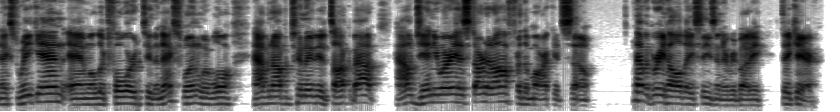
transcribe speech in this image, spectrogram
next weekend. And we'll look forward to the next one where we'll have an opportunity to talk about how January has started off for the market. So have a great holiday season, everybody. Take care.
